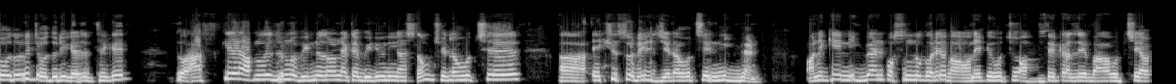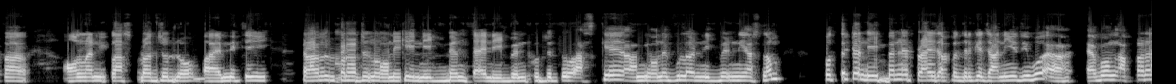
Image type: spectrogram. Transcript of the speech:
চৌধুরী চৌধুরী গ্যাজেট থেকে। তো আজকে আপনাদের জন্য ভিন্ন ধরনের একটা ভিডিও নিয়ে আসলাম। সেটা হচ্ছে এক্সেসরিজ যেটা হচ্ছে নিক ব্যান্ড অনেকে নিক ব্যান্ড পছন্দ করে বা অনেকে হচ্ছে অফিসের কাজে বা হচ্ছে আপনার অনলাইনে ক্লাস করার জন্য বা এমনিতেই ট্রাভেল করার জন্য অনেকেই নিক ব্যান্ড চায়। নিক ব্যান্ড করতে তো আজকে আমি অনেকগুলো নিক ব্যান্ড নিয়ে আসলাম। প্রত্যেকটা নিক ব্যান্ডের প্রাইস আপনাদেরকে জানিয়ে দিব এবং আপনারা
